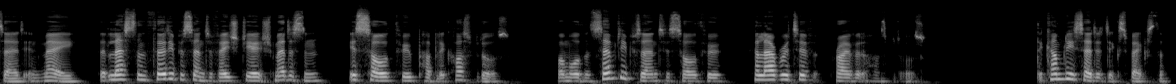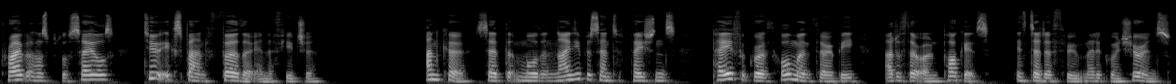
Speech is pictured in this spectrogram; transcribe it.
said in May that less than 30% of HGH medicine is sold through public hospitals, while more than 70% is sold through collaborative private hospitals. The company said it expects the private hospital sales to expand further in the future. Anke said that more than 90% of patients pay for growth hormone therapy out of their own pockets instead of through medical insurance.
